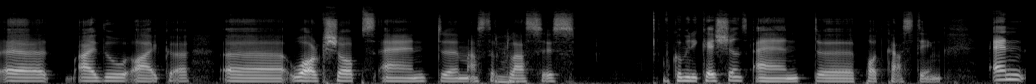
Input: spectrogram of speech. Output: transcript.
uh, I do like workshops and master mm. classes of communications and podcasting. And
